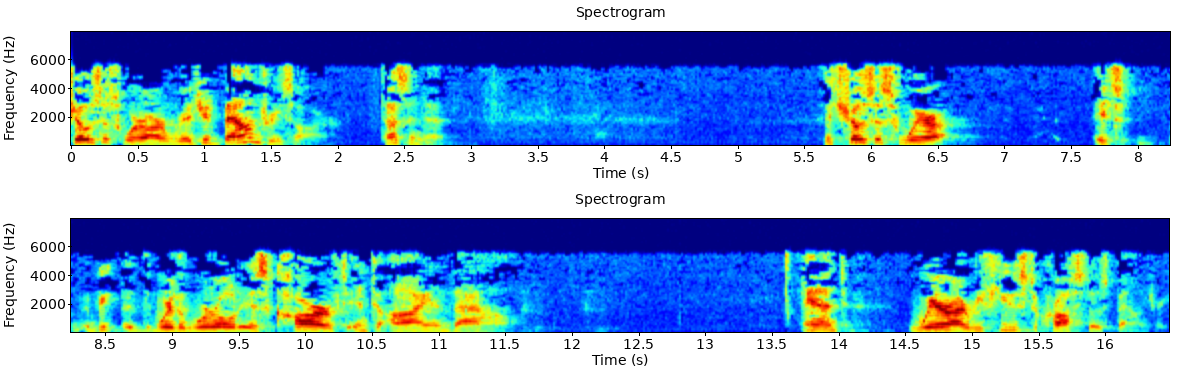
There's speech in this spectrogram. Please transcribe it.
shows us where our rigid boundaries are, doesn't it? It shows us where it's where the world is carved into I and thou. And where I refuse to cross those boundaries.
